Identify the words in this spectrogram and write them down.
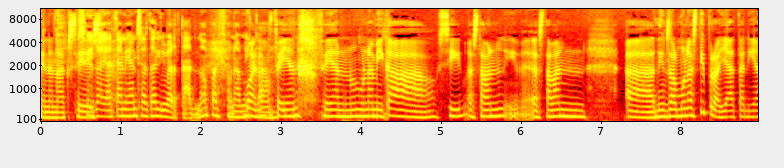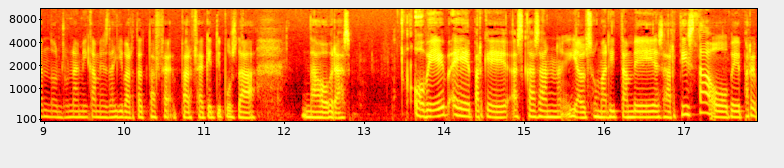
tenen Sí, accés... que ja tenien certa llibertat, no?, per fer una mica... Bueno, feien, feien una mica... Sí, estaven, estaven uh, dins del monestir, però ja tenien doncs, una mica més de llibertat per fer, per fer aquest tipus de- d'obres. O bé eh, perquè es casen i el seu marit també és artista, o bé per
